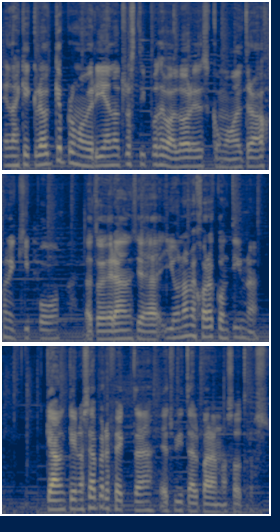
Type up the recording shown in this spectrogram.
en la que creo que promoverían otros tipos de valores como el trabajo en equipo, la tolerancia y una mejora continua, que aunque no sea perfecta, es vital para nosotros.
